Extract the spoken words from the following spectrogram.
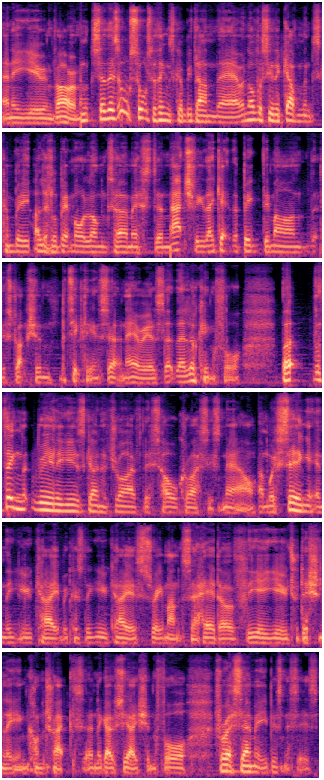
and EU environment. So there's all sorts of things can be done there, and obviously the governments can be a little bit more long-termist, and actually they get the big demand, the destruction, particularly in certain areas that they're looking for. But the thing that really is going to drive this whole crisis now, and we're seeing it in the UK because the UK is three months ahead of the EU traditionally in contract and negotiation for for SME businesses,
